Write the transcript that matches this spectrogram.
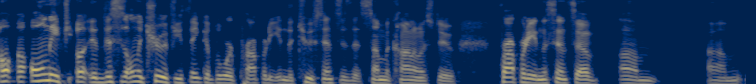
only if you, uh, this is only true if you think of the word property in the two senses that some economists do. Property in the sense of um, um,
